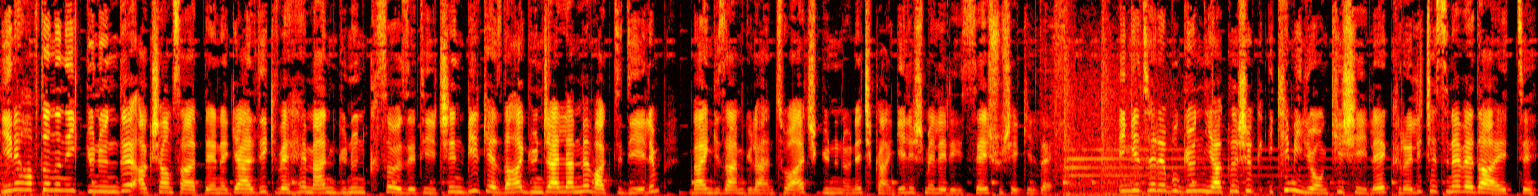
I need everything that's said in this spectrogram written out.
Yeni haftanın ilk gününde akşam saatlerine geldik ve hemen günün kısa özeti için bir kez daha güncellenme vakti diyelim. Ben Gizem Gülen Tuğaç, günün öne çıkan gelişmeleri ise şu şekilde. İngiltere bugün yaklaşık 2 milyon kişiyle kraliçesine veda etti.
